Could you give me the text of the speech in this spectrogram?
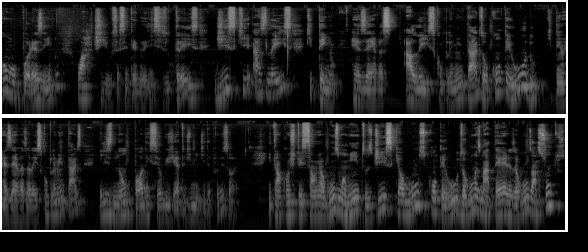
como, por exemplo, o artigo 62, inciso 3, diz que as leis que tenham reservas a leis complementares ou conteúdo que tenham reservas a leis complementares, eles não podem ser objeto de medida provisória. Então a Constituição em alguns momentos diz que alguns conteúdos, algumas matérias, alguns assuntos,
